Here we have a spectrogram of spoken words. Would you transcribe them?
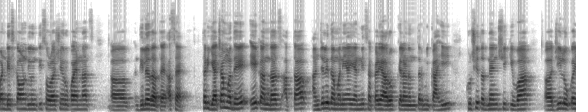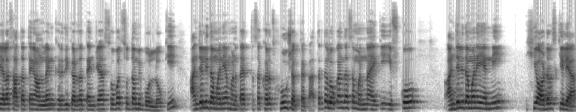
पण डिस्काउंट देऊन ती सोळाशे रुपयांनाच दिलं जात आहे. असं आहे. तर याच्यामध्ये एक अंदाज आत्ता अंजली दमानिया यांनी सकाळी आरोप केल्यानंतर मी काही कृषी तज्ज्ञांशी किंवा जी लोक याला सातत्याने ऑनलाईन खरेदी करतात त्यांच्यासोबत सुद्धा मी बोललो की अंजली दमानिया म्हणतायत तसं खरंच होऊ शकतं का? तर त्या लोकांचं असं म्हणणं आहे की इफको अंजली दमाने यांनी ही ऑर्डर्स केल्या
